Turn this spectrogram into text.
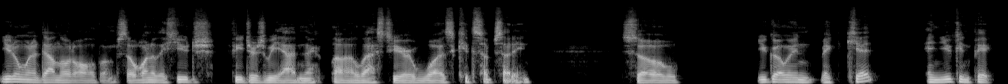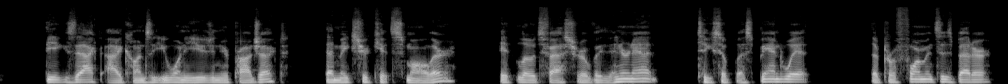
you don't want to download all of them. So one of the huge features we had the, uh, last year was kit subsetting. So you go in, make a kit, and you can pick the exact icons that you want to use in your project. That makes your kit smaller. It loads faster over the internet, takes up less bandwidth. The performance is better.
